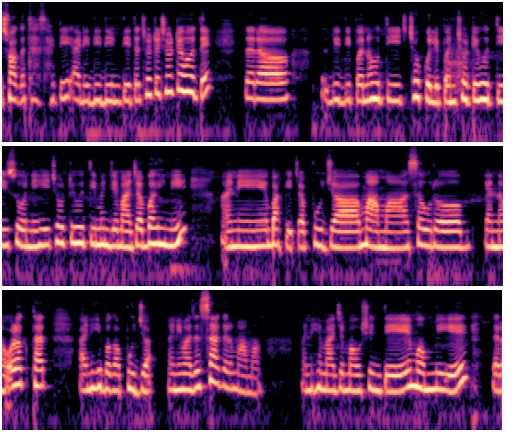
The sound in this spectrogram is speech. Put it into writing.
स्वागतासाठी आणि दिदीन ते तर छोटे छोटे होते. तर दिदी पण होती छोकुली पण छोटी होती सोनी ही छोटी होती म्हणजे माझ्या बहिणी आणि बाकीच्या पूजा मामा सौरभ यांना ओळखतात. आणि हे बघा पूजा आणि माझा सागर मामा. आणि हे माझ्या मावशीन ते मम्मी आहे. तर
